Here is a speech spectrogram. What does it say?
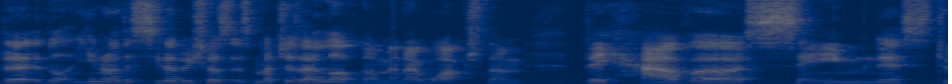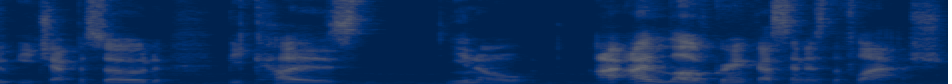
the you know the CW shows. As much as I love them and I watch them, they have a sameness to each episode because you know I, I love Grant Gustin as the Flash,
